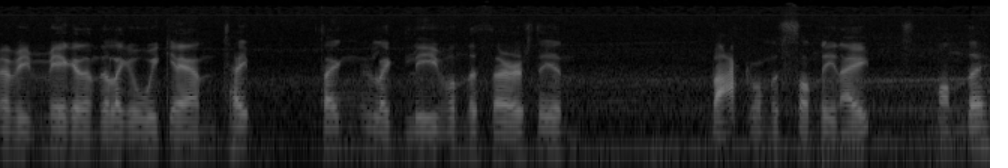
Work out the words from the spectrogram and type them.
maybe make it into like a weekend type thing, like leave on the Thursday and back on the Sunday night, Monday.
